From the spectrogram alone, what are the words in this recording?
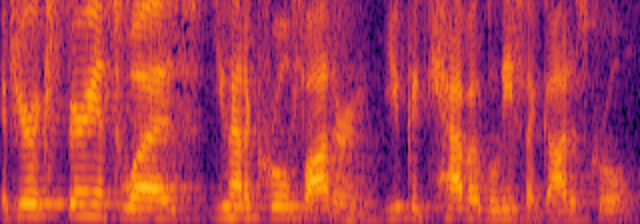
If your experience was you had a cruel father, you could have a belief that God is cruel.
